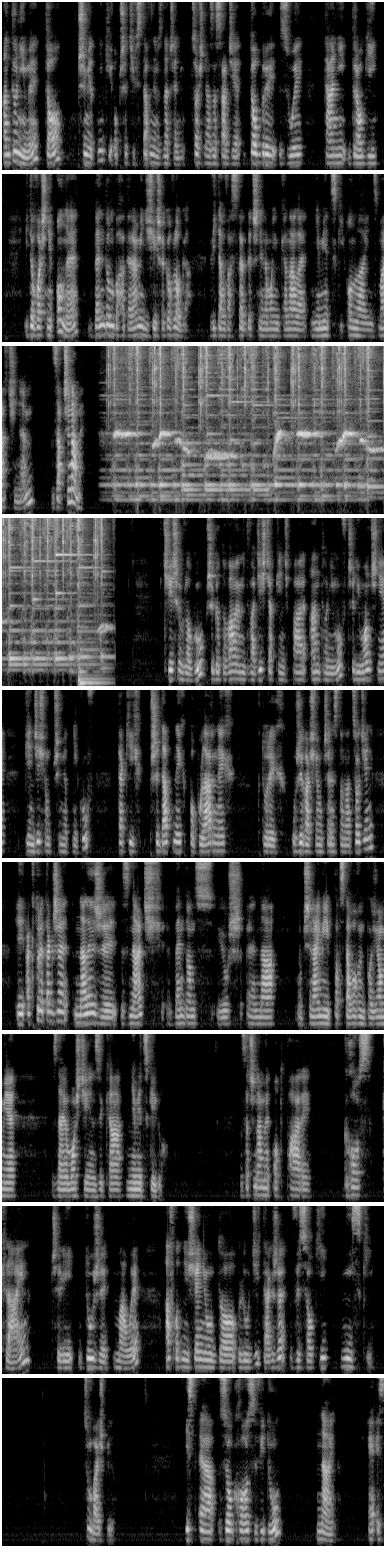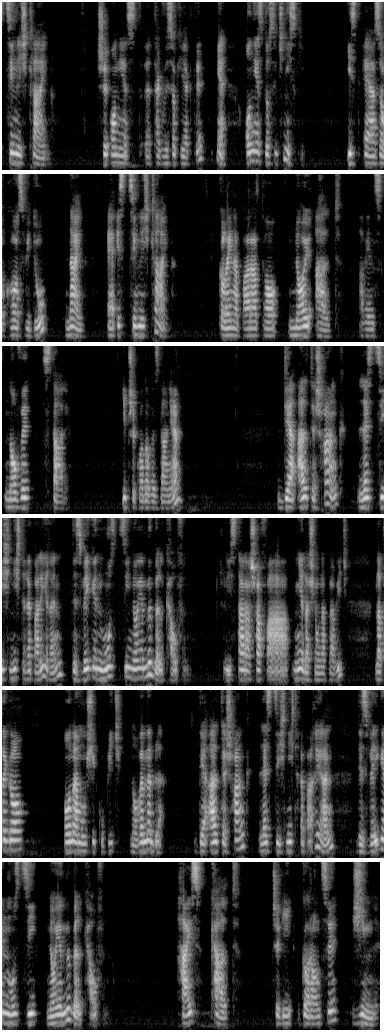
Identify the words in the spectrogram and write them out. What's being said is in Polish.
Antonimy to przymiotniki o przeciwstawnym znaczeniu. Coś na zasadzie dobry, zły, tani, drogi. I to właśnie one będą bohaterami dzisiejszego vloga. Witam Was serdecznie na moim kanale Niemiecki Online z Marcinem. Zaczynamy! Dzisiejszym vlogu przygotowałem 25 par antonimów, czyli łącznie 50 przymiotników, takich przydatnych, popularnych, których używa się często na co dzień, y, a które także należy znać, będąc już y, na przynajmniej podstawowym poziomie znajomości języka niemieckiego. Zaczynamy od pary groß, klein, czyli duży, mały, a w odniesieniu do ludzi także wysoki, niski. Zum Beispiel. Ist er so groß wie du? Nein, er ist ziemlich klein. Czy on jest e, tak wysoki jak ty? Nie, on jest dosyć niski. Ist er so groß wie du? Nein, er ist ziemlich klein. Kolejna para to neu-alt, a więc nowy, stary. I przykładowe zdanie. Der alte Schrank lässt sich nicht reparieren, deswegen muss sie neue Möbel kaufen. Czyli stara szafa nie da się naprawić, dlatego ona musi kupić nowe meble. Der alte Schrank lässt sich nicht reparieren, deswegen muss sie neue Möbel kaufen. Heiß, kalt, czyli gorący, zimny.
